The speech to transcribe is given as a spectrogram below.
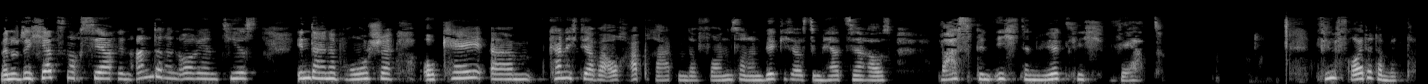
Wenn du dich jetzt noch sehr an den anderen orientierst in deiner Branche, okay, ähm, kann ich dir aber auch abraten davon, sondern wirklich aus dem Herzen heraus, was bin ich denn wirklich wert? Viel Freude damit.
